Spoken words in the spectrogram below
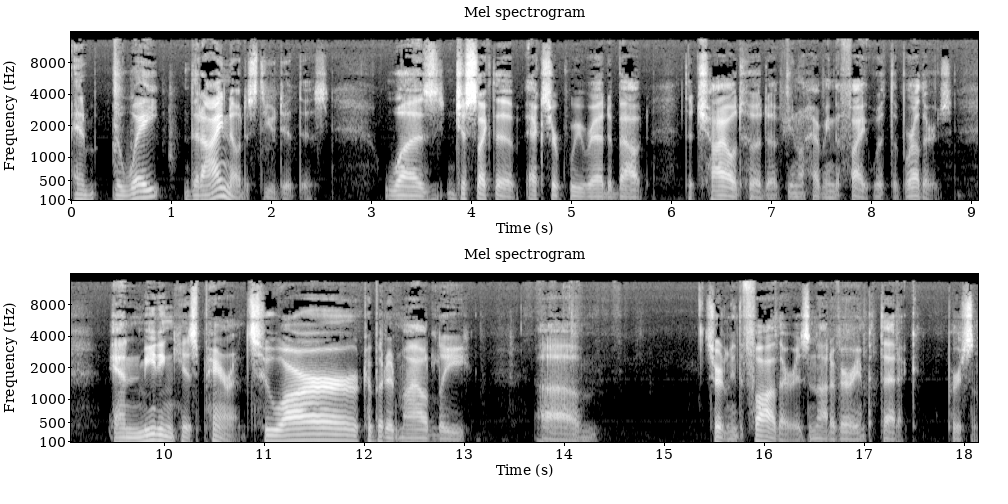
And the way that I noticed you did this was just like the excerpt we read about the childhood of, you know, having the fight with the brothers and meeting his parents, who are, to put it mildly, um, Certainly, the father is not a very empathetic person.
